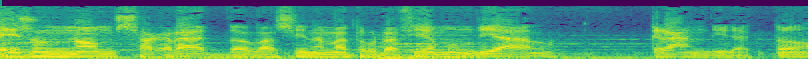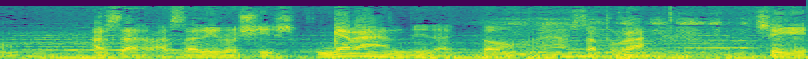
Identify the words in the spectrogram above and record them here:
És un nom sagrat de la cinematografia mundial, gran director, has de, has de dir-ho així, gran director, eh? has de posar... O sigui,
